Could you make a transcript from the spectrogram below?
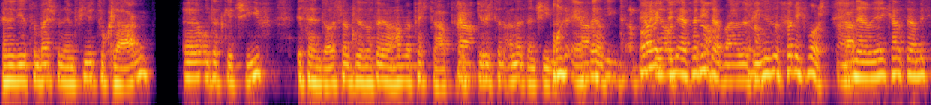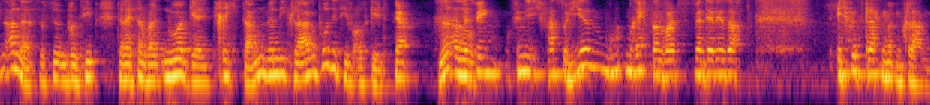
Wenn er dir zum Beispiel empfiehlt zu klagen äh, und das geht schief, ist er in Deutschland, der sagt, ja, haben wir Pech gehabt. Ja. Gericht hat anders entschieden. Und er Ja, verdient. Ja, Ja, richtig. und er verdient Genau. dabei. Also für ihn ist es völlig wurscht. Ja. In Amerika ist es ja ein bisschen anders, dass du im Prinzip der Rechtsanwalt nur Geld kriegt dann, wenn die Klage positiv ausgeht. Ja. Ne? Also Deswegen finde ich, hast du hier einen guten Rechtsanwalt, wenn der dir sagt, ich will es lassen mit dem Klagen.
